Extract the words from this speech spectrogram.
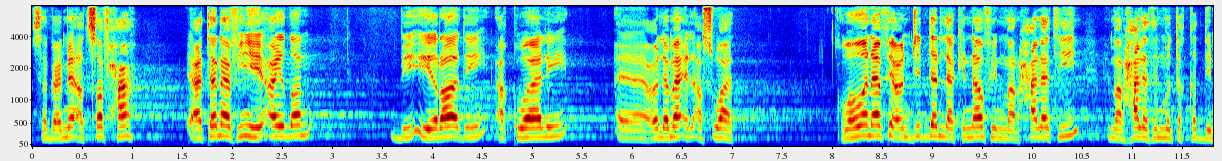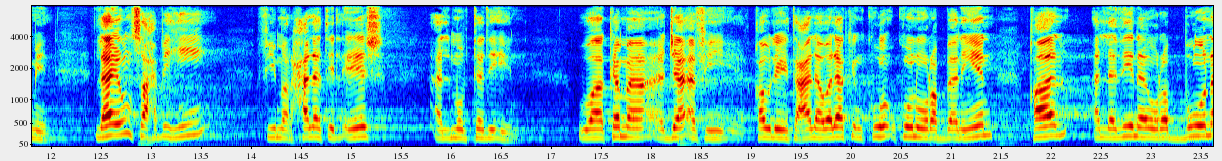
سبعمائة صفحة. اعتنى فيه أيضا بإيراد أقوال آه، علماء الأصوات. وهو نافع جدا لكنه في المرحلة في مرحلة المتقدمين. لا ينصح به في مرحلة الإيش؟ المبتدئين. وكما جاء في قوله تعالى ولكن كونوا ربانيين قال الذين يربون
